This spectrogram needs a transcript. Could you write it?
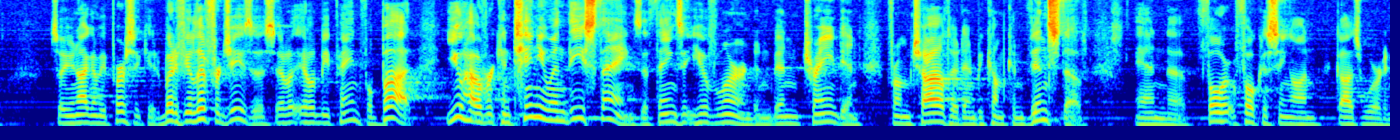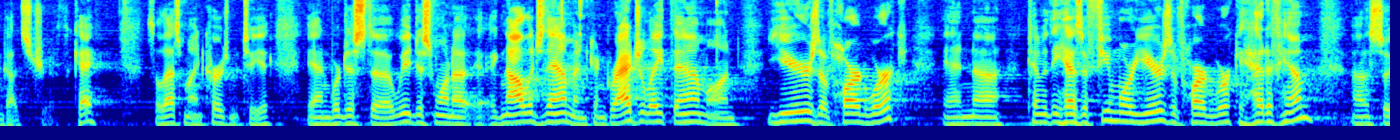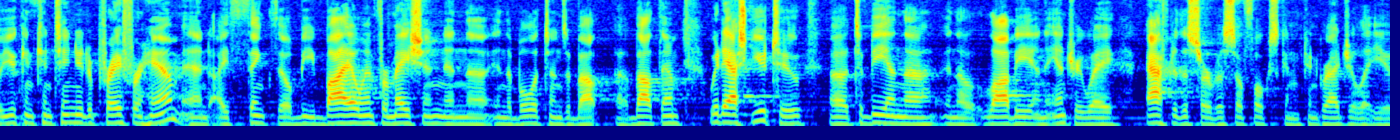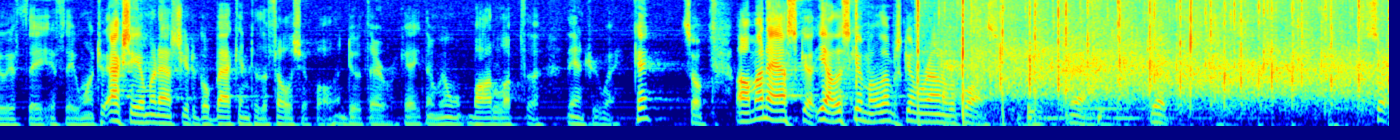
So you're not going to be persecuted. But if you live for Jesus, it'll, it'll be painful. But you, however, continue in these things, the things that you have learned and been trained in from childhood and become convinced of, and uh, fo- focusing on God's word and God's truth. Okay? So that's my encouragement to you. And we're just, uh, we just want to acknowledge them and congratulate them on years of hard work. And uh, Timothy has a few more years of hard work ahead of him. Uh, so you can continue to pray for him. And I think there'll be bio information in the, in the bulletins about, about them. We'd ask you to, uh, to be in the, in the lobby and the entryway after the service so folks can congratulate you if they, if they want to. Actually, I'm going to ask you to go back into the fellowship hall and do it there, okay? Then we won't bottle up the, the entryway, okay? So um, I'm going to ask, uh, yeah, let's give, them let's give them a round of applause. Yeah, good. So,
